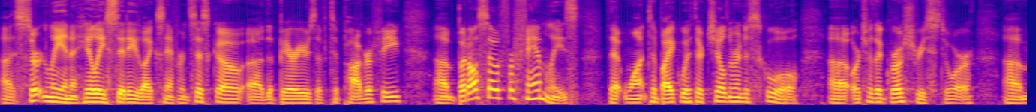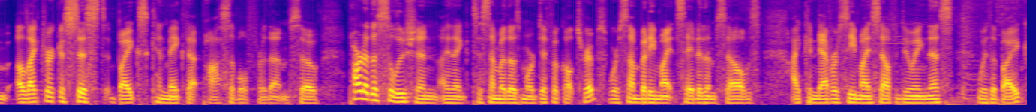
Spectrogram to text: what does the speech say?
Uh, certainly in a hilly city like San Francisco, uh, the barriers of topography, um, but also for families that want to bike with their children to school uh, or to the grocery store. Um, electric assist bikes can make that possible for them. So, part of the solution, I think, to some of those more difficult trips where somebody might say to themselves, I can never see myself doing this with a bike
